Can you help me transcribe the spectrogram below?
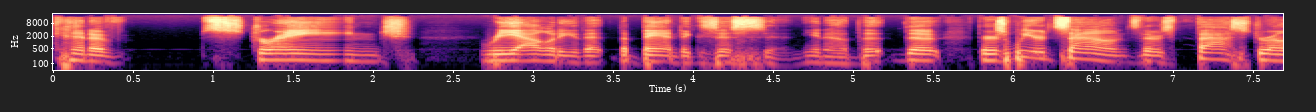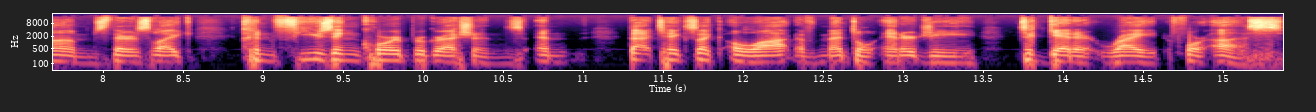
kind of strange reality that the band exists in you know the the there's weird sounds there's fast drums there's like confusing chord progressions and that takes like a lot of mental energy to get it right for us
